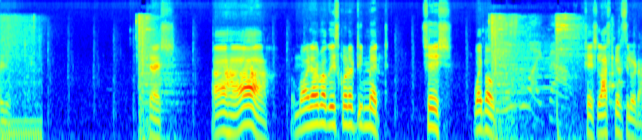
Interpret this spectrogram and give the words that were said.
এই। শেষ। আহা। ময়নার মাগো স্কোয়াডের টিমমেট শেষ। ওয়াইপ আউট শেষ লাস্ট প্লেয়ার ছিল এটা।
